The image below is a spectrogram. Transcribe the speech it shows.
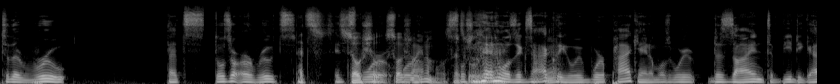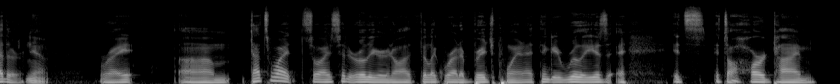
to the root. That's those are our roots. That's It's social we're- social we're animals. That's social what we are. animals, exactly. We, we're pack animals. We're designed to be together. Yeah. right? Um, that's why. So I said earlier, you know, I feel like we're at a bridge point. I think it really is. A, it's it's a hard time,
